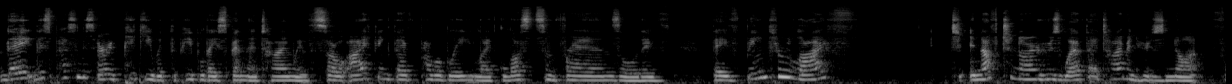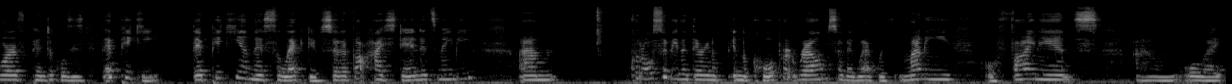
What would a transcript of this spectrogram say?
they this person is very picky with the people they spend their time with. So I think they've probably like lost some friends or they've they've been through life enough to know who's worth their time and who's not. Four of Pentacles is they're picky. They're picky and they're selective. So they've got high standards maybe. Um, could also be that they're in, a, in the corporate realm. So they work with money or finance um, or like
